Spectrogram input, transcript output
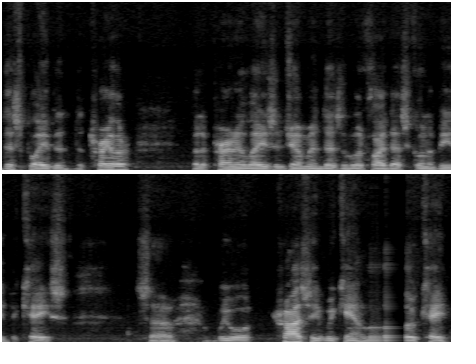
display the, the trailer, but apparently, ladies and gentlemen, doesn't look like that's going to be the case. So we will try to see if we can't locate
